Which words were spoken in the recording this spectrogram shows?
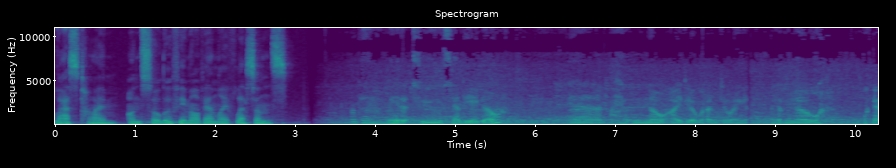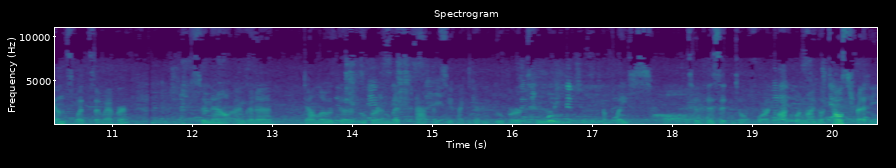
Last time on Solo Female Van Life Lessons. Okay, made it to San Diego and I have no idea what I'm doing. I have no plans whatsoever. So now I'm gonna download the Uber and Lyft app and see if I can get an Uber to a place to visit until four o'clock when my hotel's ready.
